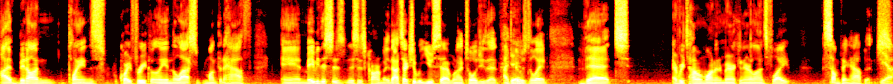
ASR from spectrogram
I've been on planes quite frequently in the last month and a half, and maybe this is this is karma. That's actually what you said when I told you that I did. it was delayed. That every time I'm on an American Airlines flight, something happens. Yeah.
